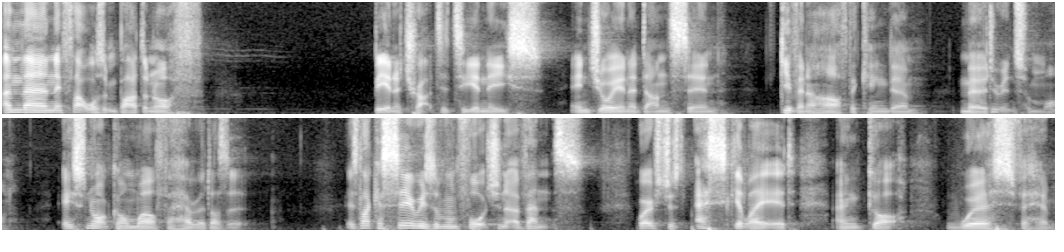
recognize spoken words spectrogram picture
And then, if that wasn't bad enough, being attracted to your niece, enjoying a dancing, giving her half the kingdom, murdering someone. It's not gone well for Herod, has it? It's like a series of unfortunate events where it's just escalated and got worse for him.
